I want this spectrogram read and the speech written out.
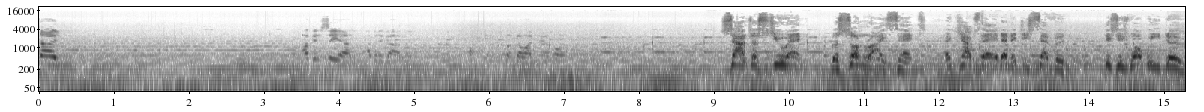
So, I can see her having a go. I've got to go home now. Bye. Sounds of N, the sunrise set, encapsulated energy 7. This is what we do.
